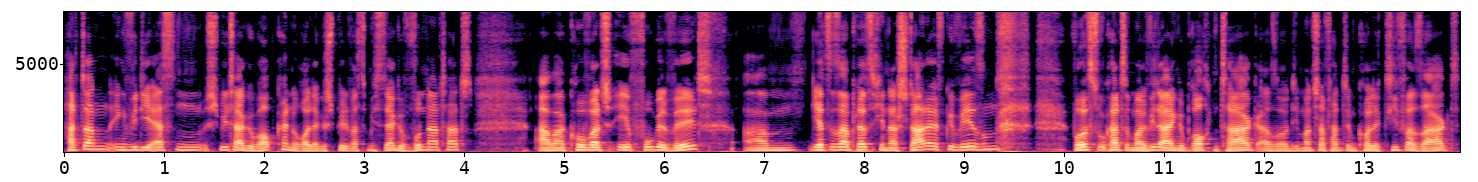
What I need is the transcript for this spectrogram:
Hat dann irgendwie die ersten Spieltage überhaupt keine Rolle gespielt, was mich sehr gewundert hat. Aber Kovac eh Vogelwild. Ähm, jetzt ist er plötzlich in der Startelf gewesen. Wolfsburg hatte mal wieder einen gebrauchten Tag. Also die Mannschaft hat dem Kollektiv versagt.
